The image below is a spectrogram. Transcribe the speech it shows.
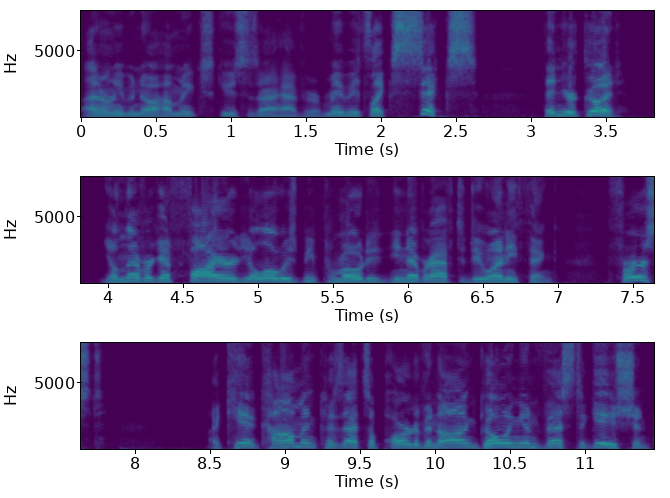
I don't even know how many excuses I have here. Maybe it's like six then you're good. You'll never get fired. You'll always be promoted. You never have to do anything. First, I can't comment because that's a part of an ongoing investigation.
